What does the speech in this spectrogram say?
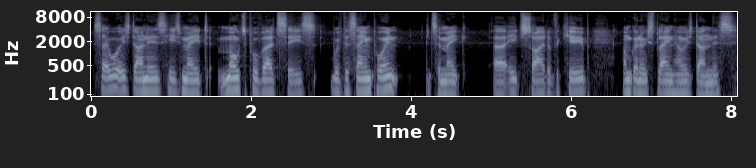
So what he's done is he's made multiple vertices with the same point to make uh, each side of the cube I'm going to explain how he's done this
